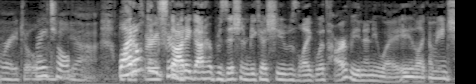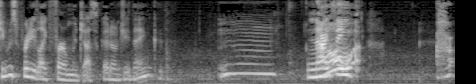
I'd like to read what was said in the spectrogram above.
Rachel. Rachel. Yeah. Well, I don't very think true. Scottie got her position because she was like with Harvey in any way. Like, I mean, she was pretty like firm with Jessica, don't you think? Mm, No, I think Har-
